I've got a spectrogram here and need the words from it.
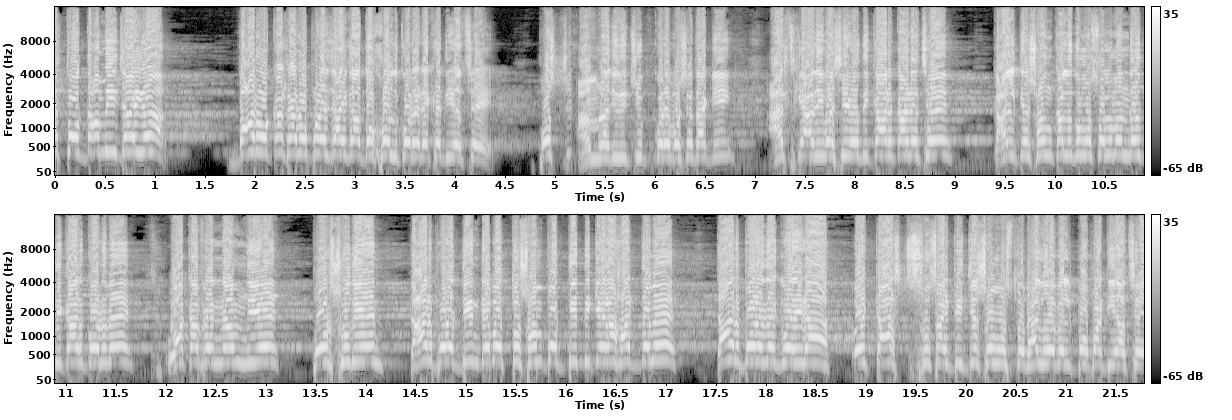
এত দামি জায়গা, বারো কাঠার উপরে জায়গা দখল করে রেখে দিয়েছে। পশ্চিম আমরা যদি চুপ করে বসে থাকি, আজকে আদিবাসীর অধিকার কাড়েছে কালকে সংখ্যালঘু মুসলমানদের অধিকার করবে, ওয়াকাফের নাম দিয়ে পরশুদিন তারপরের দিন দেবত্ব সম্পত্তির দিকে এরা হাত দেবে, তারপরে দেখবেন এরা ওই ট্রাস্ট সোসাইটির যে সমস্ত ভ্যালুয়েবল প্রপার্টি আছে,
